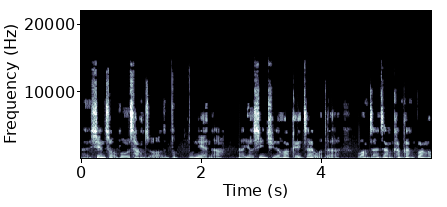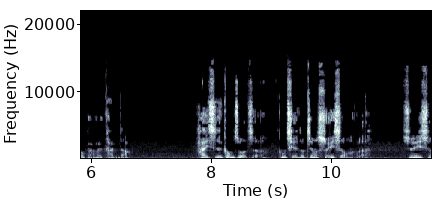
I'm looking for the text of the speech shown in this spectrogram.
呃献丑不如藏拙，就不不念了。那有兴趣的话，可以在我的网站上看看观后感，会看到。海事工作者，姑且都叫水手好了。水手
